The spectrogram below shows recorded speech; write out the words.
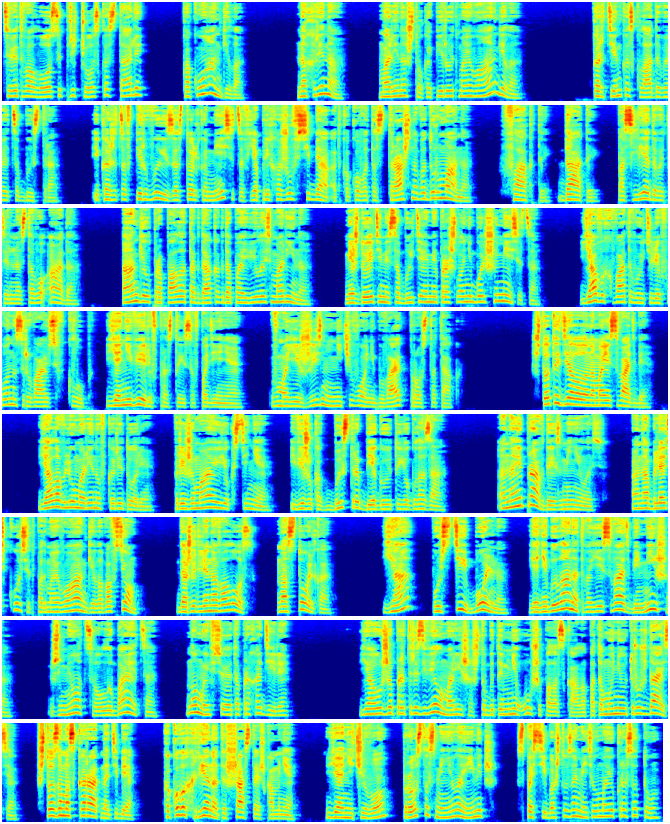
Цвет волос и прическа стали как у ангела. Нахрена? Марина что, копирует моего ангела? Картинка складывается быстро. И кажется, впервые за столько месяцев я прихожу в себя от какого-то страшного дурмана. Факты, даты, последовательность того ада. Ангел пропала тогда, когда появилась Марина. Между этими событиями прошло не больше месяца. Я выхватываю телефон и срываюсь в клуб. Я не верю в простые совпадения. В моей жизни ничего не бывает просто так. «Что ты делала на моей свадьбе?» Я ловлю Марину в коридоре. Прижимаю ее к стене и вижу, как быстро бегают ее глаза. Она и правда изменилась. Она, блядь, косит под моего ангела во всем. Даже длина волос. Настолько. Я? Пусти, больно. Я не была на твоей свадьбе, Миша. Жмется, улыбается. Но мы все это проходили. Я уже протрезвел, Мариша, чтобы ты мне уши полоскала, потому не утруждайся. Что за маскарад на тебе? Какого хрена ты шастаешь ко мне? Я ничего, Просто сменила имидж. Спасибо, что заметил мою красоту».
